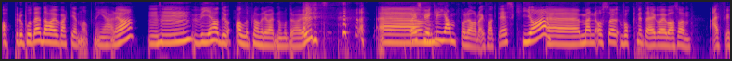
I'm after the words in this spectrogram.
apropos det, det har jo vært gjenåpning i helga. Mhm. Vi hadde jo alle planer i verden om å dra ut. Og jeg skulle Um, egentlig hjem på lørdag, faktisk. Ja! Eh, men også våknet jeg, og jeg bare sånn Nei, fy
